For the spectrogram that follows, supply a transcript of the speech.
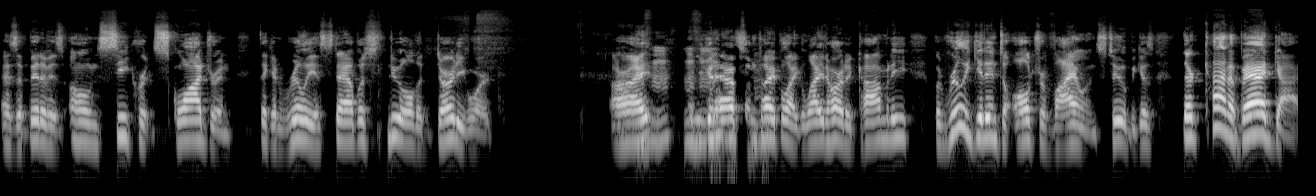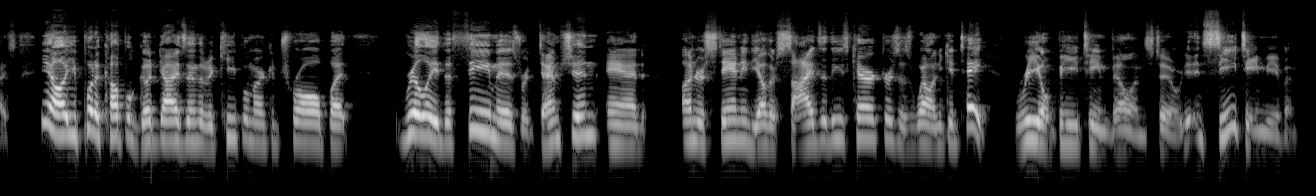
as a bit of his own secret squadron that can really establish and do all the dirty work. All right? Mhm, And you could have some type of like lighthearted comedy, but really get into ultra violence too, because they're kind of bad guys. You know, you put a couple good guys in there to keep them in control, but really the theme is redemption and understanding the other sides of these characters as well. And you can take real B team villains too, C team even,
